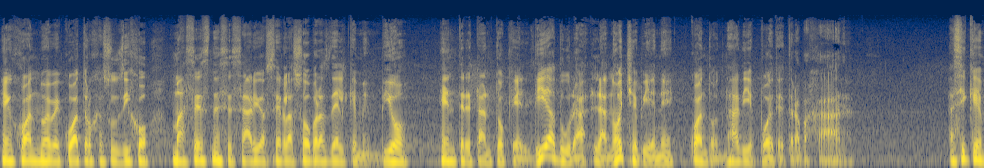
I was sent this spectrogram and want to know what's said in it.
En Juan 9.4 Jesús dijo, mas es necesario hacer las obras del que me envió entre tanto que el día dura, la noche viene cuando nadie puede trabajar. Así que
